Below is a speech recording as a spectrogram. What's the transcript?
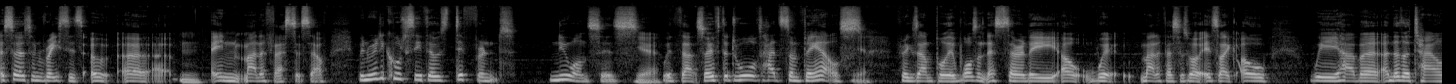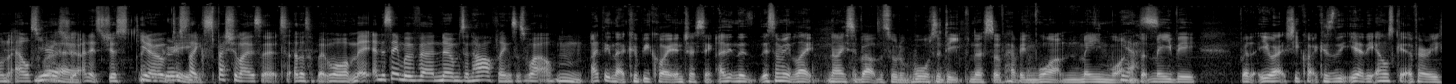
a certain races uh, Mm. in manifest itself. It'd been really cool to see if there was different nuances Yeah. with that. So if the dwarves had something else, Yeah. for example, it wasn't necessarily oh manifest as well. It's like oh we have a, another town elsewhere, Yeah. and it's just you know just like specialize it a little bit more. And the same with uh, gnomes and halflings as well. Mm, I think that could be quite interesting. I think there's, there's something like nice about the sort of water deepness of having one main one, but maybe, but you're actually quite because yeah, the elves get a very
